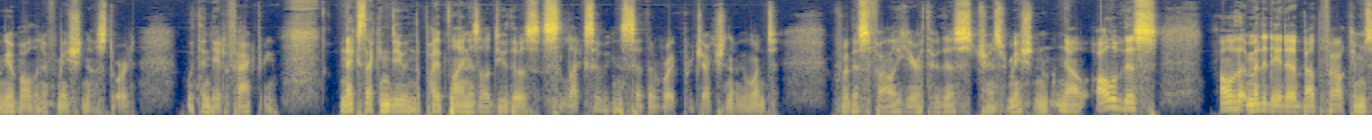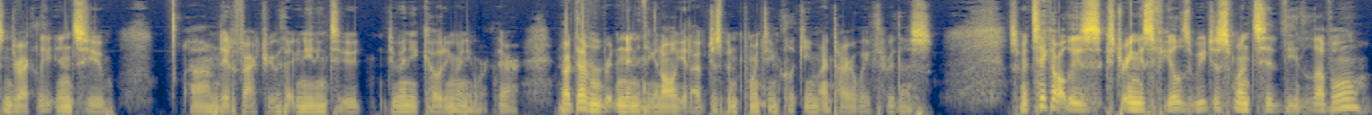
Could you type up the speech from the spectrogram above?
We have all the information now stored within Data Factory. Next I can do in the pipeline is I'll do those selects so we can set the right projection that we want for this file here through this transformation. Now all of this, all of that metadata about the file comes in directly into um, Data Factory without you needing to do any coding or any work there. In fact, I haven't written anything at all yet. I've just been pointing and clicking my entire way through this. So I'm going to take all these extraneous fields. We just wanted the level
